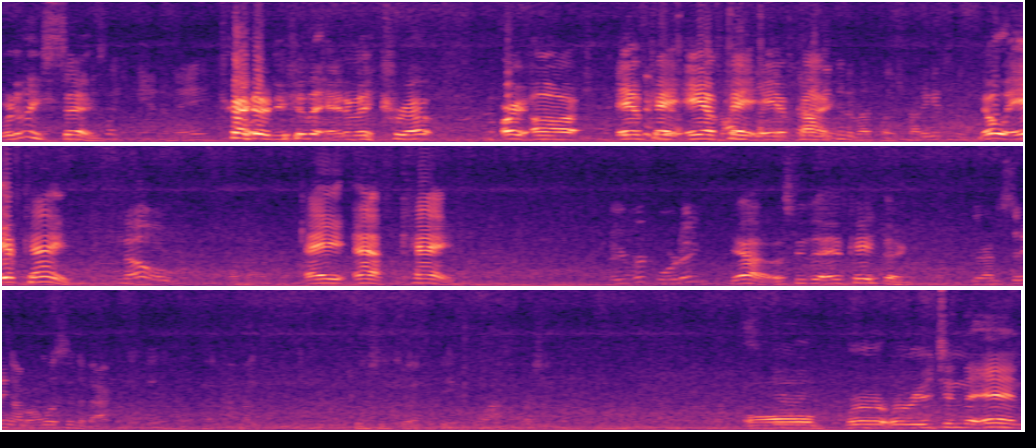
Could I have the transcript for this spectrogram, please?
what do they say? It's like anime. I know, do you hear the anime crap? Alright, uh, AFK, Try AFK, Try to get to AFK. the red place. Try to get to the. No, AFK. No. Okay. AFK. Are you recording? Yeah, let's do the AFK thing. Dude, I'm sitting. I'm almost in the back of the vehicle. Like, I'm like two seats away from being the last person. Oh, we're, we're reaching the end.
